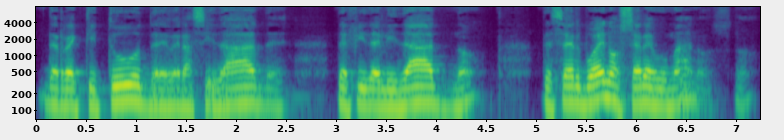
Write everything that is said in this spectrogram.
De, rectitud, de veracidad, de, fidelidad, ¿no? De ser buenos seres humanos, ¿no?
